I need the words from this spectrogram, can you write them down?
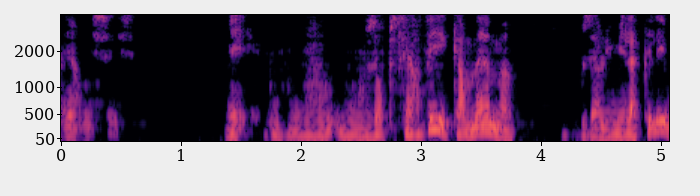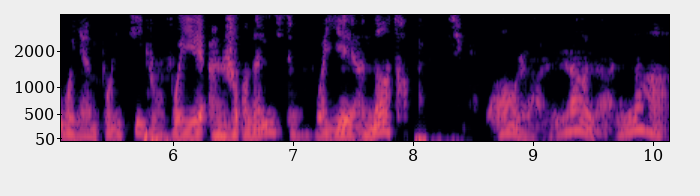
mais mais vous, vous, observez quand même, vous allumez la télé, vous voyez un politique, vous voyez un journaliste, vous voyez un autre, oh là là là là,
